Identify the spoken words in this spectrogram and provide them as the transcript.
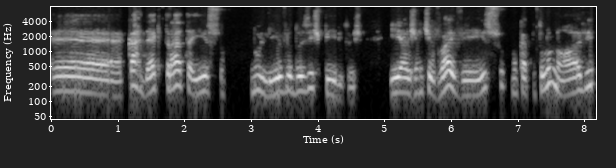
é, Kardec trata isso no livro dos Espíritos. E a gente vai ver isso no capítulo 9,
